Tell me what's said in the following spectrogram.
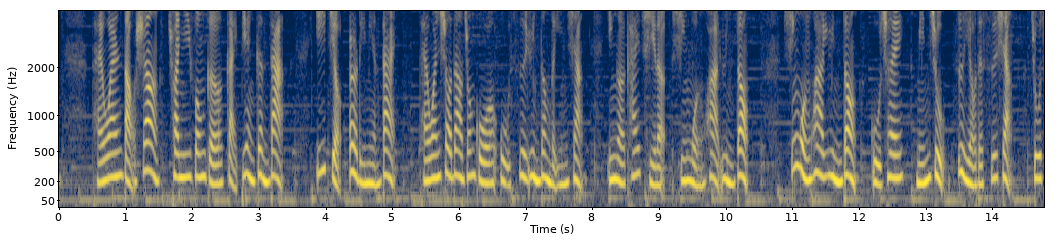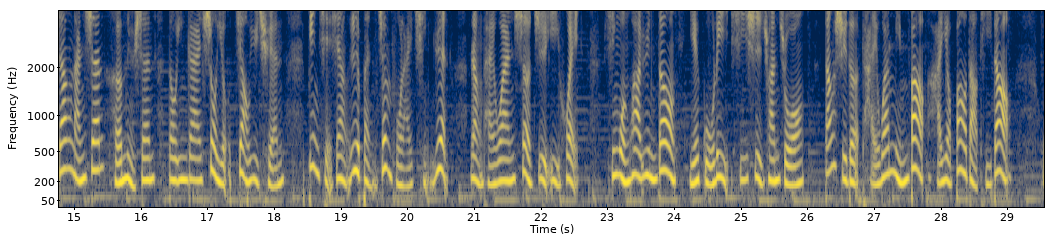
台湾岛上穿衣风格改变更大。一九二零年代，台湾受到中国五四运动的影响，因而开启了新文化运动。新文化运动鼓吹民主自由的思想，主张男生和女生都应该受有教育权，并且向日本政府来请愿，让台湾设置议会。新文化运动也鼓励西式穿着。当时的《台湾民报》还有报道提到。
